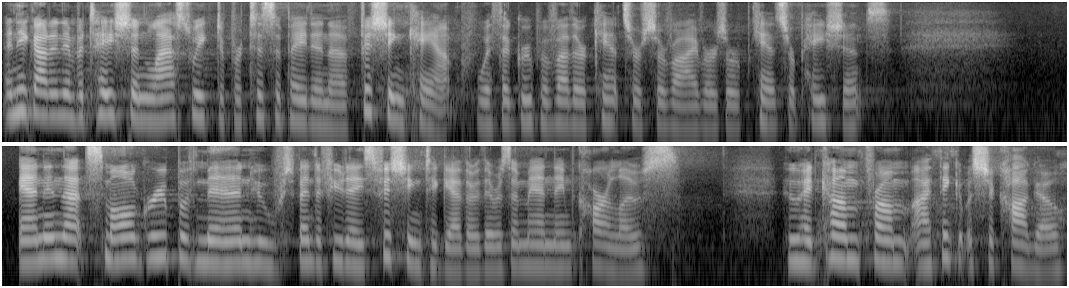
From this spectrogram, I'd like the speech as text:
And he got an invitation last week to participate in a fishing camp with a group of other cancer survivors or cancer patients. And in that small group of men who spent a few days fishing together, there was a man named Carlos who had come from, I think it was Chicago.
